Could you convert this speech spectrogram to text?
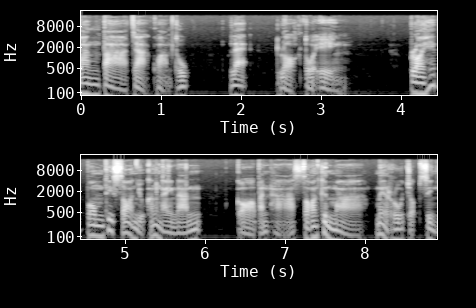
บังตาจากความทุกข์ และหลอกตัวเอง ปล่อยให้ปมที่ซ่อนอยู่ข้างในนั้นก่อปัญหาซ้อนขึ้นมาไม่รู้จบสิ้น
